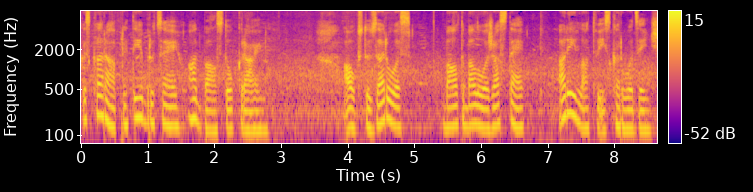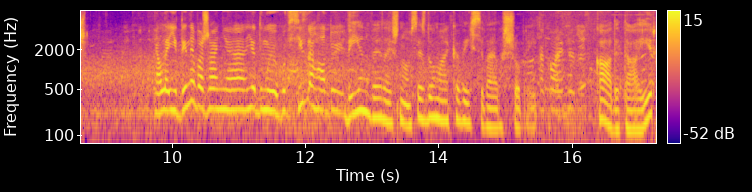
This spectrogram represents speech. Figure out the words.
kas karā pret iebrucēju atbalsta Ukrainu. Augstu zaros balta balāža astē, arī Latvijas karodziņš. Але єдине бажання, я думаю, його всі загадують. Vienu vēlēšanos es domāju, ka visi vēlas šobrīd. Kāda tā ir?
